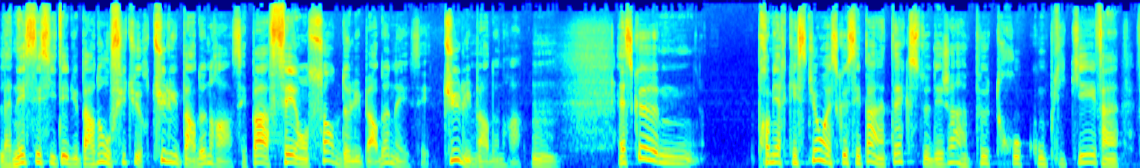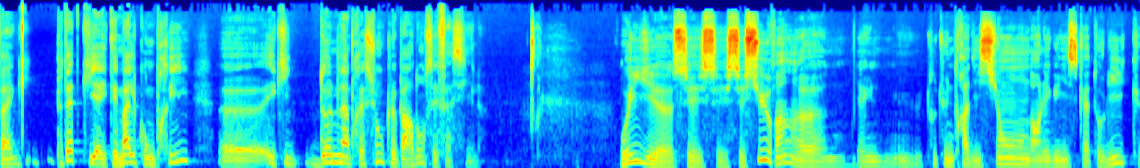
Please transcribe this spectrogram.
la nécessité du pardon au futur. Tu lui pardonneras. C'est pas fait en sorte de lui pardonner. C'est tu lui pardonneras. Hmm. Est-ce que, hum, première question, est-ce que ce n'est pas un texte déjà un peu trop compliqué, enfin, peut-être qui a été mal compris euh, et qui donne l'impression que le pardon c'est facile? Oui, euh, c'est sûr. Hein, euh, il y a toute une tradition dans l'Église catholique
